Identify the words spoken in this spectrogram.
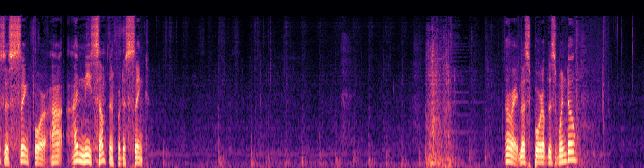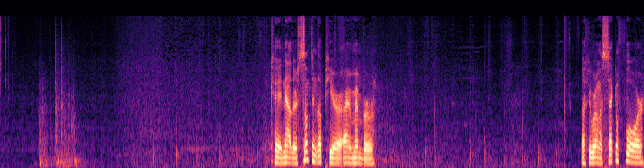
What's this sink for? I I need something for this sink. All right, let's board up this window. Okay, now there's something up here I remember. Okay, we're on the second floor.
